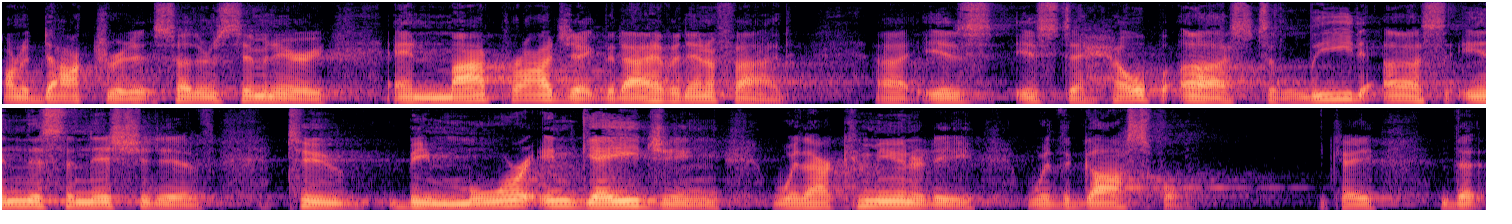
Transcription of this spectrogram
on a doctorate at Southern Seminary, and my project that I have identified uh, is, is to help us, to lead us in this initiative to be more engaging with our community with the gospel. Okay? The,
